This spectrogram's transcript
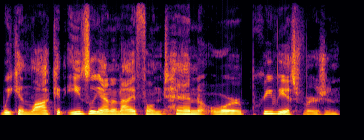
We can lock it easily on an iPhone 10 or previous version.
